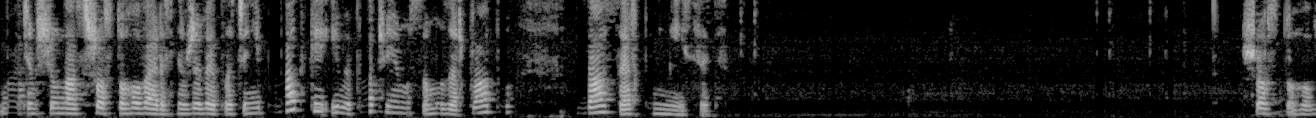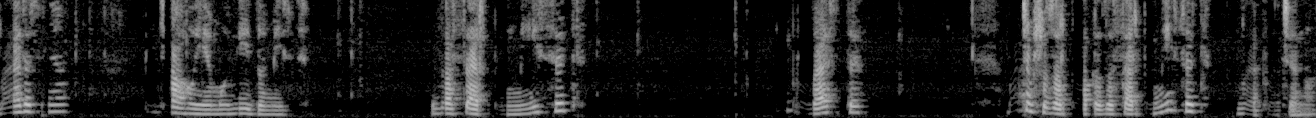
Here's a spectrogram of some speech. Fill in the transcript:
Бачимо, що у нас 6 вересня вже виплачені податки і виплачуємо саму зарплату за серпень місяць. Шостого вересня підтягуємо відомість за серпень місяць і провести. Бачимо, що зарплата за серпень місяць виплачена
